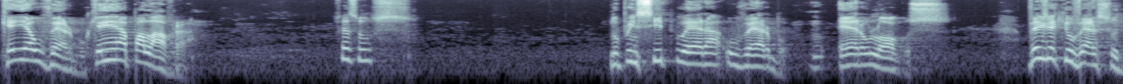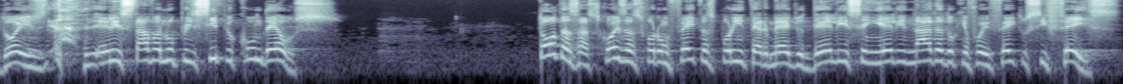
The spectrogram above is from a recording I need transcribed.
Quem é o Verbo? Quem é a palavra? Jesus. No princípio era o Verbo, era o Logos. Veja que o verso 2, ele estava no princípio com Deus. Todas as coisas foram feitas por intermédio dele, e sem ele nada do que foi feito se fez.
